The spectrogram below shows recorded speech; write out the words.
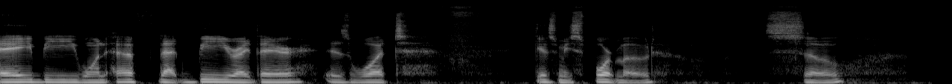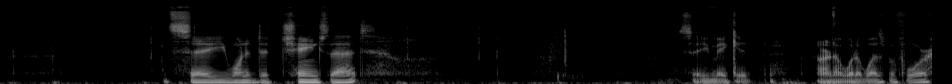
AB1F, that B right there is what gives me sport mode. So let's say you wanted to change that say you make it, I don't know what it was before.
